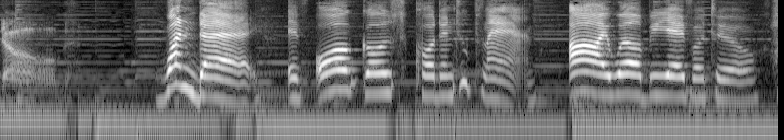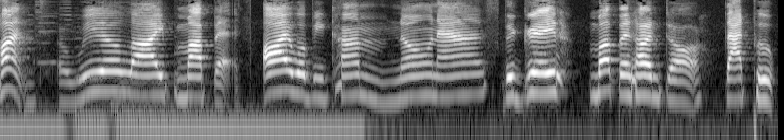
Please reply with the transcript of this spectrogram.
dog. One day, if all goes according to plan, I will be able to hunt a real life Muppet. I will become known as the Great Muppet Hunter. That poop.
